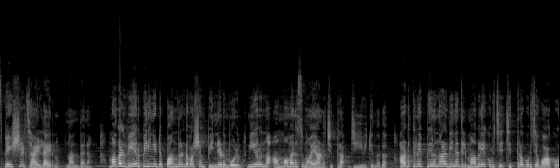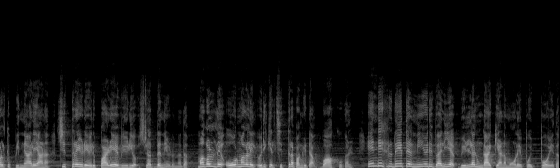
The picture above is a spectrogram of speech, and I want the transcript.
സ്പെഷ്യൽ ചൈൽഡായിരുന്നു നന്ദന. മകൾ വേർപിരിഞ്ഞിട്ട് പന്ത്രണ്ട് വർഷം പിന്നിടുമ്പോഴും നീറുന്ന അമ്മ മനസ്സുമായാണ് ചിത്ര ജീവിക്കുന്നത്. അടുത്തിടെ പിറന്നാൾ ദിനത്തിൽ മകളെക്കുറിച്ച് ചിത്ര കുറിച്ച വാക്കുകൾക്ക് പിന്നാലെയാണ് ചിത്രയുടെ ഒരു പഴയ വീഡിയോ ശ്രദ്ധ നേടുന്നത്. മകളുടെ ഓർമ്മകളിൽ ഒരിക്കൽ ചിത്ര പങ്കിട്ട വാക്കുകൾ. എന്റെ ഹൃദയത്തിൽ നീ ഒരു വലിയ വിള്ളലുണ്ടാക്കിയാണ് മോളെ പൊയ്പോയത്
